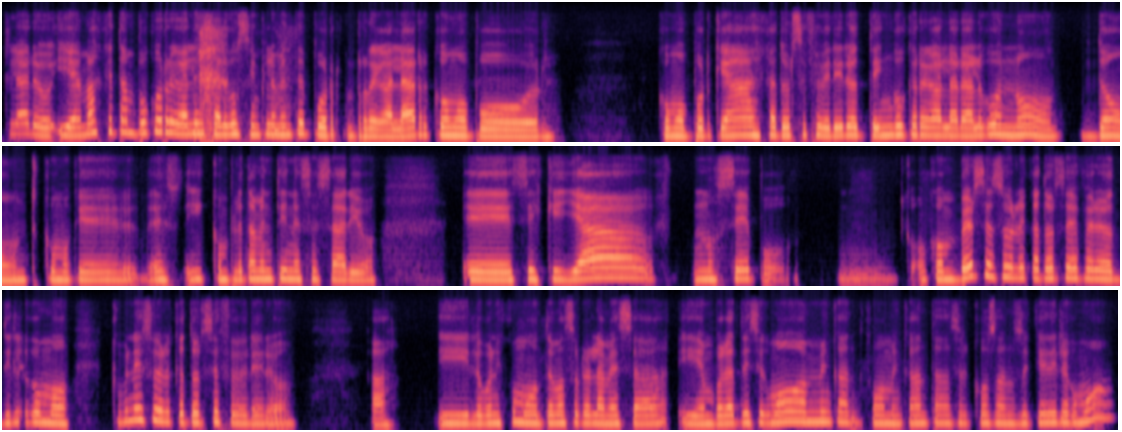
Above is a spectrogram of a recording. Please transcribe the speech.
Claro, y además que tampoco regales algo simplemente por regalar como por como porque ah, es 14 de febrero, tengo que regalar algo, no, don't, como que es y completamente innecesario. Eh, si es que ya, no sé, po, co- converse sobre el 14 de febrero, dile como, ¿qué opinas sobre el 14 de febrero? Ah, y le pones como un tema sobre la mesa y en bola te dice como, "Oh, me encanta, como me encanta hacer cosas, no sé qué, dile como, "Oh,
